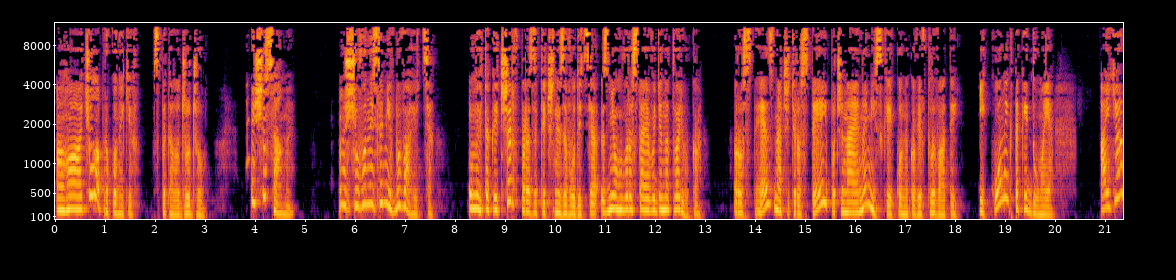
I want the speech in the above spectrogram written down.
Ага, чула про коників? Спитала Джоджо. Що саме? Ну, що вони самі вбиваються. У них такий черв паразитичний заводиться, з нього виростає водяна тварюка. Росте, значить, росте і починає на мізки коникові впливати. І коник таки думає. А я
